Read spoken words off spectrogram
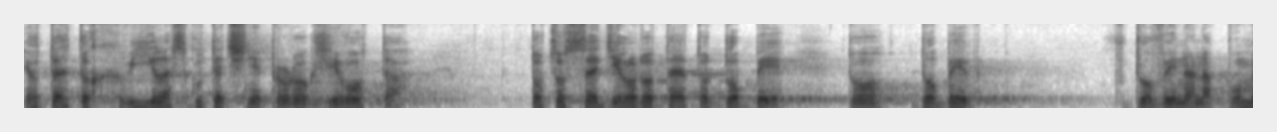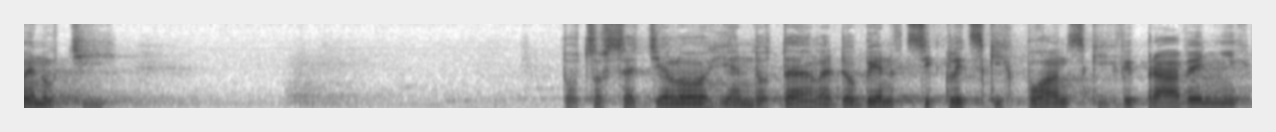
je od této chvíle skutečně prorok života. To, co se dělo do této doby, do doby vdovy na napomenutí. To, co se dělo jen do téhle doby, jen v cyklických pohanských vyprávěních,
